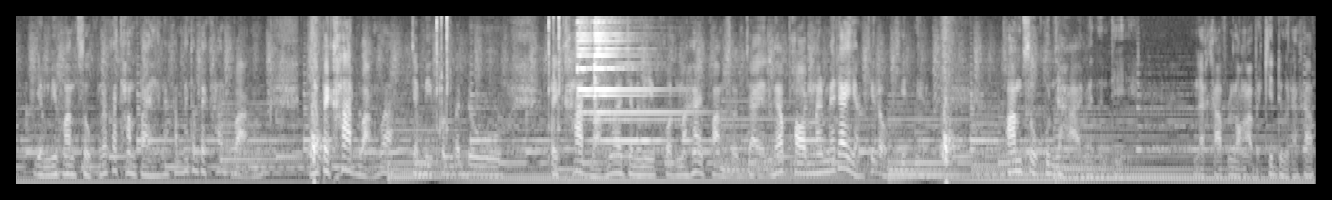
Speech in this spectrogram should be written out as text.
ำอย่างมีความสุขแล้วก็ทำไปนะครับ ไม่ต้องไปคาดหวัง แล้วไปคาดหวังว่าจะมีคนมาดู ไปคาดหวังว่าจะมีคนมาให้ความสนใจ แล้วพอมันไม่ได้อย่างที่เราคิดเนี่ยความสุขคุณจะหายไปทันทีนะครับ ลองเอาไปคิดดูนะครับ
